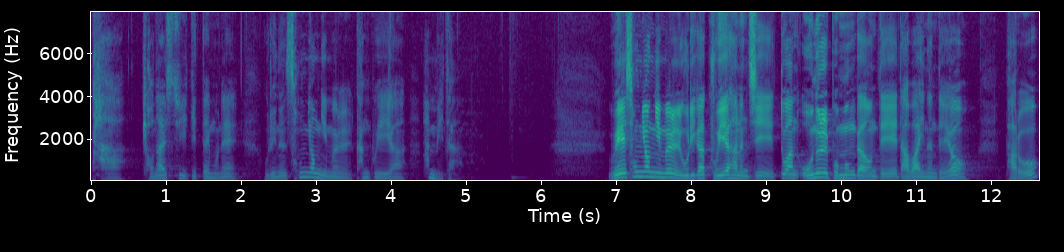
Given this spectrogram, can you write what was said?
다 변할 수 있기 때문에 우리는 성령님을 간구해야 합니다. 왜 성령님을 우리가 구해야 하는지 또한 오늘 본문 가운데에 나와 있는데요. 바로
